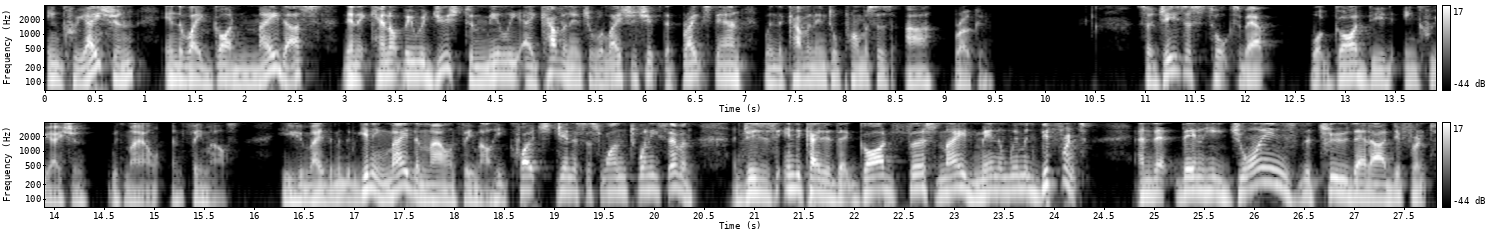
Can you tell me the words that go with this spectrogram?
in creation, in the way God made us, then it cannot be reduced to merely a covenantal relationship that breaks down when the covenantal promises are broken. So Jesus talks about what God did in creation with male and females. He who made them in the beginning made them male and female. He quotes Genesis 1:27. And Jesus indicated that God first made men and women different and that then he joins the two that are different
